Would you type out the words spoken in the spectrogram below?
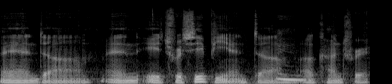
and um, and each recipient um, mm. country.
